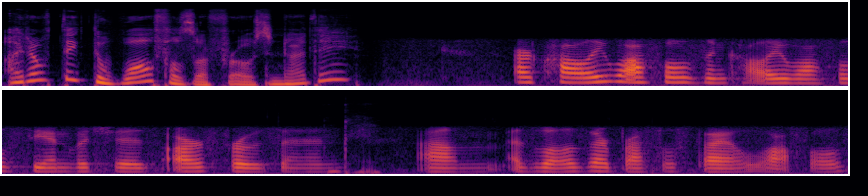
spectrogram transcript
I don't think the waffles are frozen, are they? Our cauli waffles and cauli waffle sandwiches are frozen, okay. Um, as well as our Brussels style waffles.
